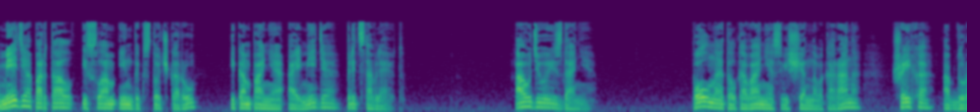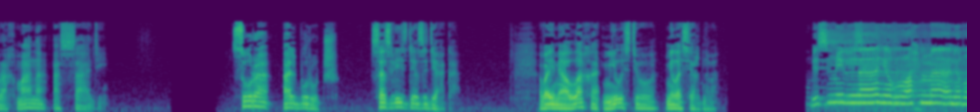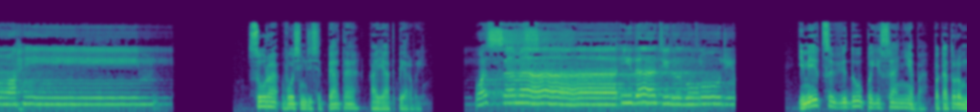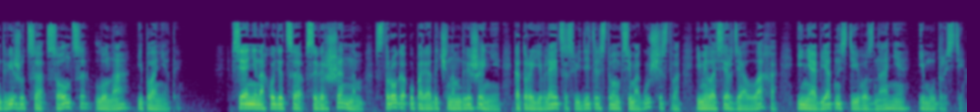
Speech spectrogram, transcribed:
Медиапортал islamindex.ru и компания iMedia представляют. Аудиоиздание. Полное толкование священного Корана шейха Абдурахмана Ассади. Сура Аль-Бурудж. Созвездие Зодиака. Во имя Аллаха, милостивого, милосердного – بسم الله الرحمن الرحيم Сура 85, аят 1. والسماء ذات البروج Имеются в виду пояса неба, по которым движутся Солнце, Луна и планеты. Все они находятся в совершенном, строго упорядоченном движении, которое является свидетельством всемогущества и милосердия Аллаха и необъятности Его знания и мудрости.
